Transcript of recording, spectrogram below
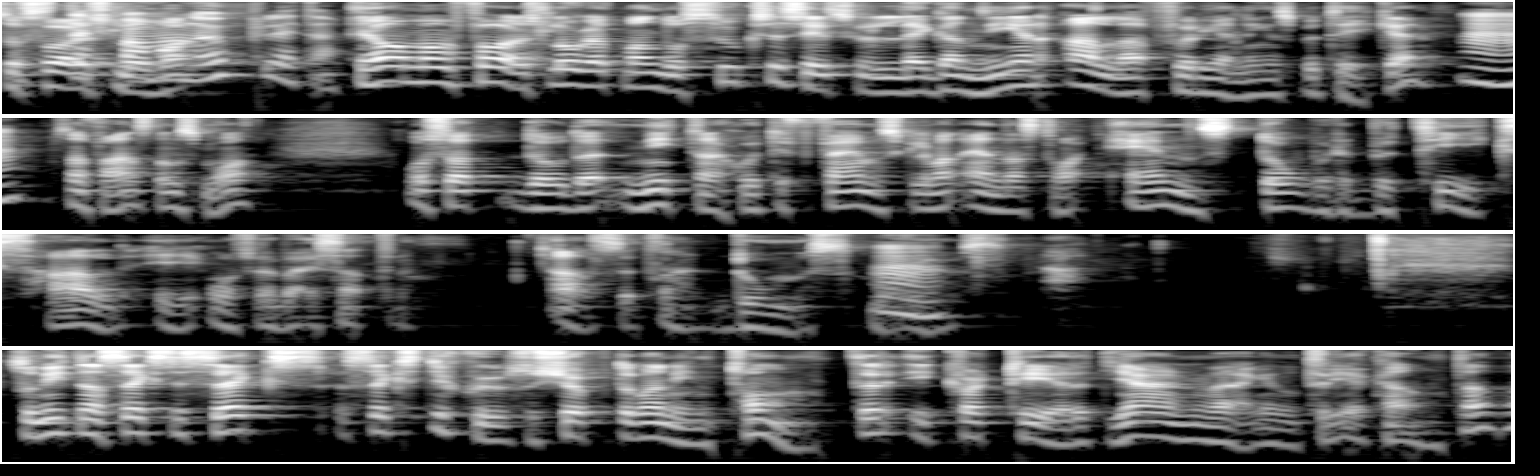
Så Steppar föreslog man upp lite. Ja, man föreslog att man då successivt skulle lägga ner alla föreningens butiker som fanns, de små. Och så att då det- 1975 skulle man endast ha en stor butikshall i Åtvidabergs centrum. Alltså ett sånt här Domusvaruhus. Ja. Så 1966-67 så köpte man in tomter i kvarteret Järnvägen och Trekanten.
